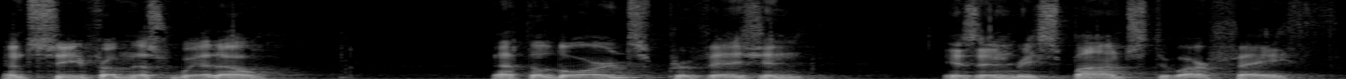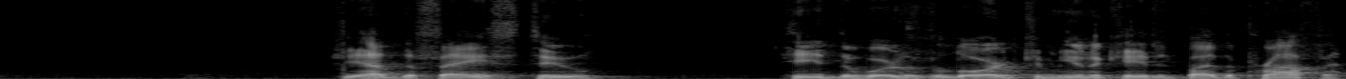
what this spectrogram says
and see from this widow that the Lord's provision is in response to our faith. She had the faith to heed the word of the Lord communicated by the prophet.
